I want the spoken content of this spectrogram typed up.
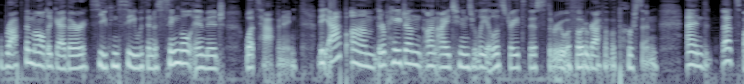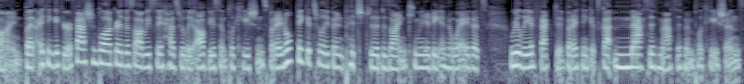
wrap them all together so you can see within a single image what's happening. The app, um, their page on, on iTunes really illustrates this through a photograph of a person. And that's fine. But I think if you're a fashion blogger, this obviously has really obvious implications. But I don't think it's really been pitched to the design community in a way that's really effective. But I think it's got massive, massive implications.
